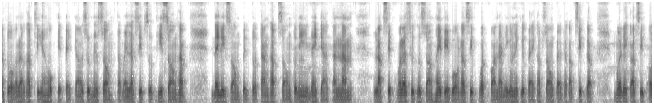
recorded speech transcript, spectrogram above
9ตัวกันแล้วครับ4 5 6 7 8 9 0 1 2ต่อไปหลัก10สูตรที่2ครับได้เลข2เป็นตัวตั้งครับ2ตัวนี้ได้จากการนำหลัก10งวันล่าสุดคือ2ให้ไปบวกหลัก10งวดก่อนนั้นนี้ก็เลยคือ8ครับ2 8เท่ากับ10ครับเมื่อได้กับ10เอา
